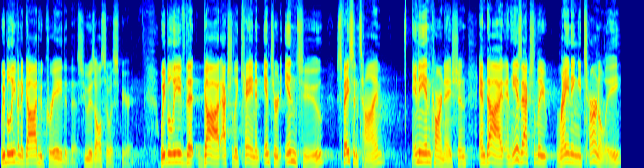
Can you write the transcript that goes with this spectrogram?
We believe in a God who created this, who is also a spirit. We believe that God actually came and entered into space and time in the incarnation and died, and he is actually reigning eternally,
